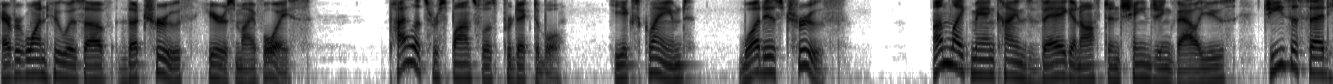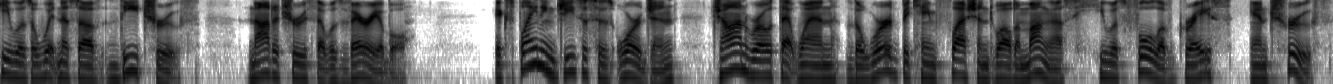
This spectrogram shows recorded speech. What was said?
Everyone who is of the truth hears my voice. Pilate's response was predictable. He exclaimed, What is truth? Unlike mankind's vague and often changing values, Jesus said he was a witness of the truth, not a truth that was variable. Explaining Jesus' origin, John wrote that when the Word became flesh and dwelt among us, he was full of grace and truth.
